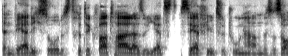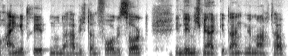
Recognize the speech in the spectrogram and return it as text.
dann werde ich so das dritte Quartal, also jetzt, sehr viel zu tun haben. Das ist auch eingetreten und da habe ich dann vorgesorgt, indem ich mir halt Gedanken gemacht habe,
